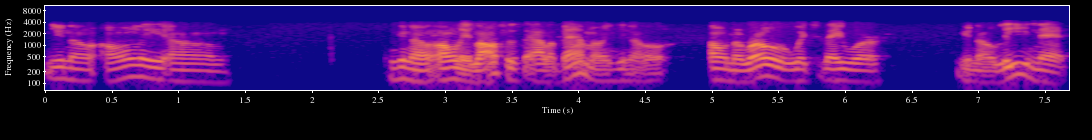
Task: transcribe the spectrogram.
you know only um, you know only losses to Alabama you know on the road, which they were you know leading that,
